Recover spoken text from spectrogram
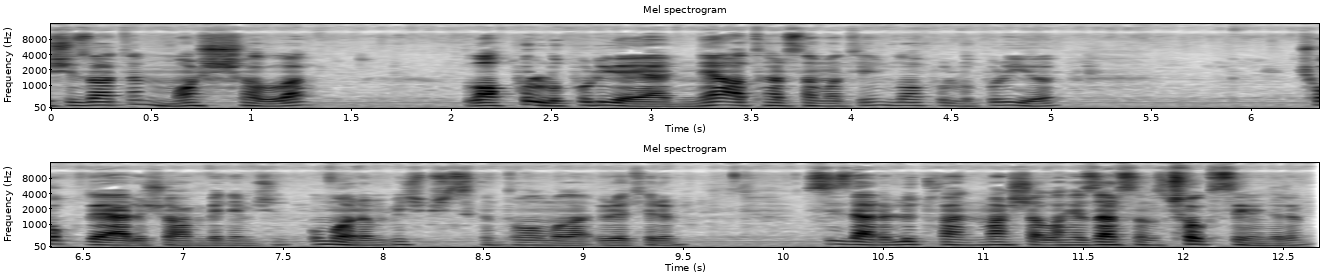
Dişi zaten maşallah lapur lupur yiyor yani. Ne atarsam atayım lapur lupur yiyor. Çok değerli şu an benim için. Umarım hiçbir sıkıntı olmadan üretirim. Sizler de lütfen maşallah yazarsanız çok sevinirim.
